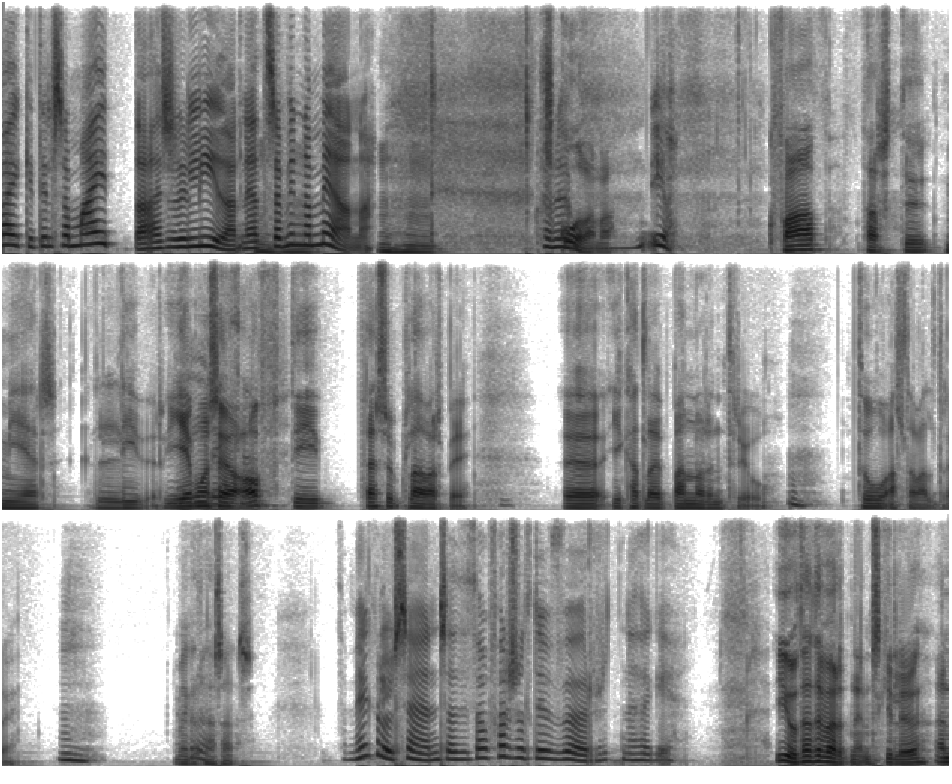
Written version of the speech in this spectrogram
tæki til þess að mæta þessari líðan eða þess að vinna með hana Mm Þannig- Skoðana. já, Hvað þarftu mér líður? Ég múin að segja oft í þessu hlaðvarpi uh, ég kallaði Bannorinn 3 Mm. Þú alltaf aldrei. mm. Megið það sens? það meikar alveg sens að þá fara svolítið vörn eða ekki, Jú, þetta er vörnin, skilju, en,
